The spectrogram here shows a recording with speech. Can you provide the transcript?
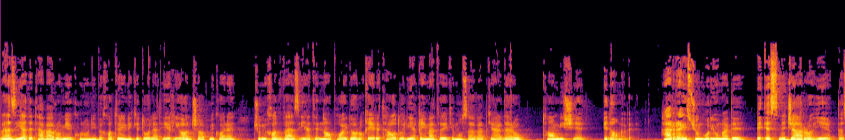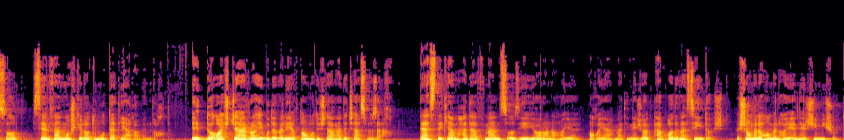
وضعیت تورمی کنونی به خاطر اینه که دولت ریال چاپ می‌کنه چون می‌خواد وضعیت ناپایدار و غیر تعادلی قیمتهایی که مصوب کرده رو تا میشه ادامه بده. هر رئیس جمهوری اومده به اسم جراحی اقتصاد صرفا مشکلات و مدتی عقب انداخته. ادعاش جراحی بوده ولی اقداماتش در حد چسب زخم. دست کم هدفمندسازی یارانه های آقای احمدی نژاد ابعاد وسیعی داشت و شامل حامل های انرژی می‌شد.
